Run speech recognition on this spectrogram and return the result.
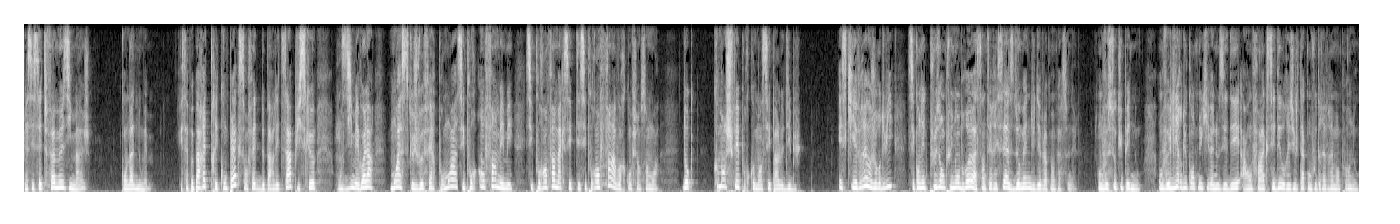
eh c'est cette fameuse image qu'on a de nous-mêmes. Et ça peut paraître très complexe en fait de parler de ça puisque on se dit mais voilà, moi ce que je veux faire pour moi, c'est pour enfin m'aimer, c'est pour enfin m'accepter, c'est pour enfin avoir confiance en moi. Donc comment je fais pour commencer par le début? Et ce qui est vrai aujourd'hui, c'est qu'on est de plus en plus nombreux à s'intéresser à ce domaine du développement personnel. On veut s'occuper de nous, on veut lire du contenu qui va nous aider à enfin accéder aux résultats qu'on voudrait vraiment pour nous.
